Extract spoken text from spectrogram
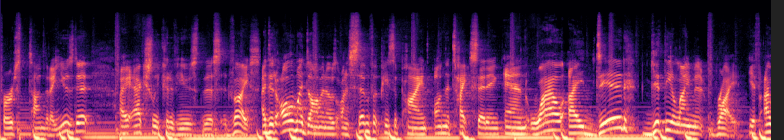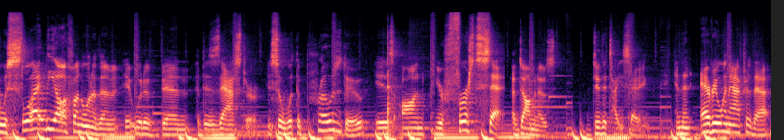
first time that I used it, I actually could have used this advice. I did all of my dominoes on a seven foot piece of pine on the tight setting. And while I did get the alignment right, if I was slightly off on one of them, it would have been a disaster. And so what the pros do is on your first set of dominoes, do the tight setting. And then everyone after that,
